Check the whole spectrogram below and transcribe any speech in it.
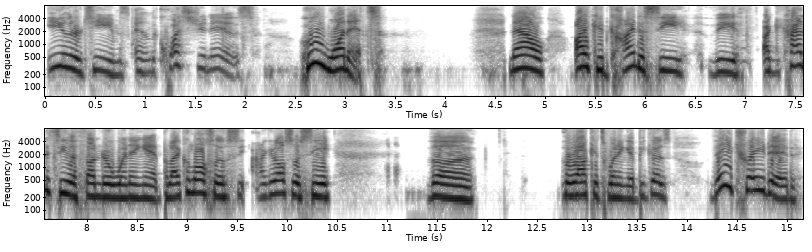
either teams, and the question is, who won it? Now, I could kind of see the I could kind of see the Thunder winning it, but I could also see I could also see the the Rockets winning it because they traded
